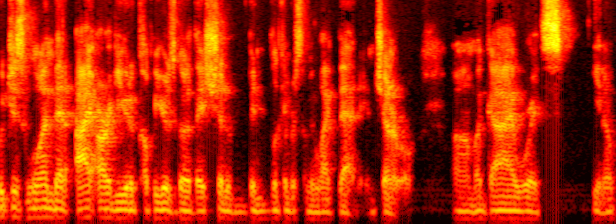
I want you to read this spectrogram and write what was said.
which is one that I argued a couple years ago that they should have been looking for something like that in general. Um, a guy where it's you know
